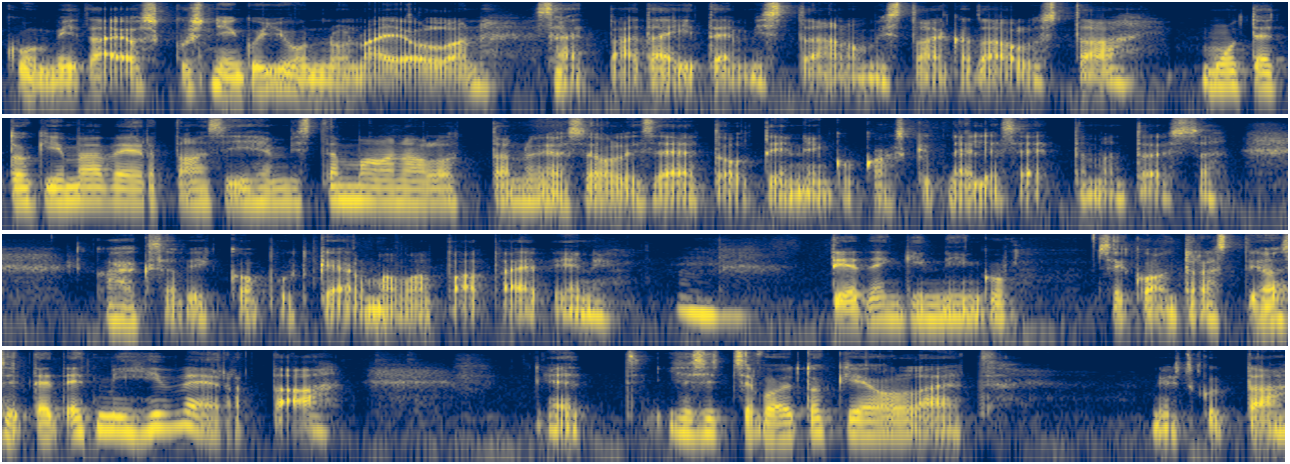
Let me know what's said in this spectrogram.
kuin mitä joskus niin kuin junnuna, jolloin sä et päätä itse mistään omista aikataulustaan. Mutta toki mä vertaan siihen, mistä mä oon aloittanut ja se oli se, että oltiin niin 24-7 töissä kahdeksan viikkoa putkeen ilman vapaa-päiviä. Niin mm. Tietenkin niin kuin se kontrasti on sitten, että, että mihin vertaa. Et, ja sitten se voi toki olla, että nyt kun tämä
